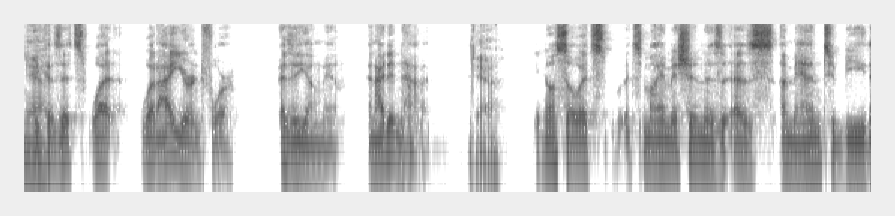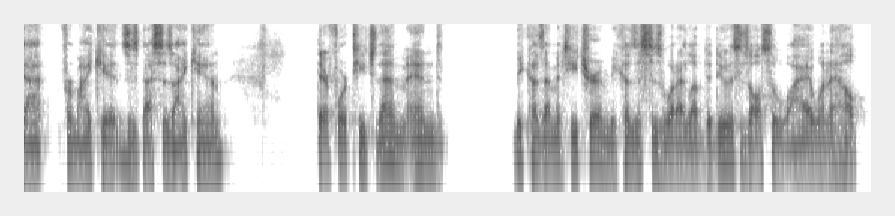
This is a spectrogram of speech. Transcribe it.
yeah. because it's what what I yearned for as a young man, and I didn't have it. Yeah, you know, so it's it's my mission as as a man to be that for my kids as best as I can. Therefore, teach them, and because I'm a teacher and because this is what I love to do, this is also why I want to help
